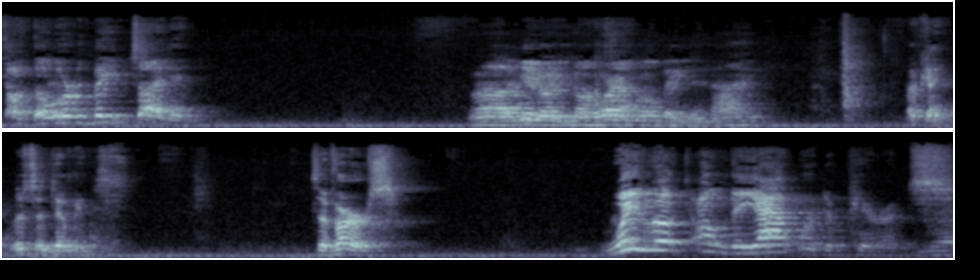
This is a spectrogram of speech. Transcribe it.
Thought the Lord would be excited. Well, you don't even know where I'm going to be tonight. Okay, listen to me. It's a verse. We look on the outward appearance.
